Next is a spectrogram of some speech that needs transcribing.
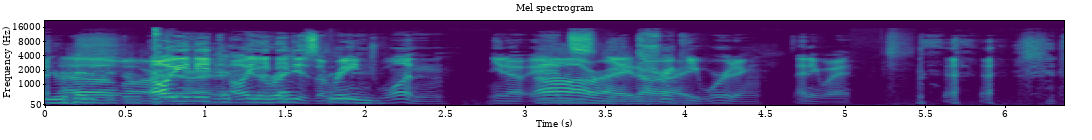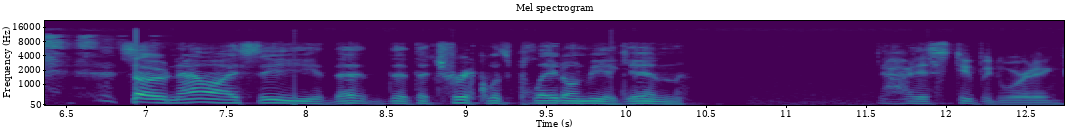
You Oh, handed all all right, you need, right. all you need is a two. range one. You know, and All yeah, right, all tricky right. wording. Anyway. So now I see that that the trick was played on me again. Ah, this stupid wording.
